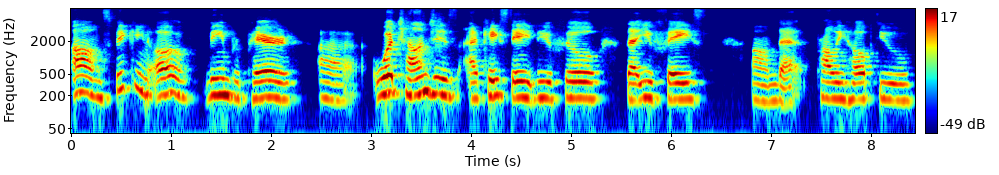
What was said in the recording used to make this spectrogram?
Um, speaking of being prepared, uh, what challenges at K State do you feel that you faced um, that probably helped you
